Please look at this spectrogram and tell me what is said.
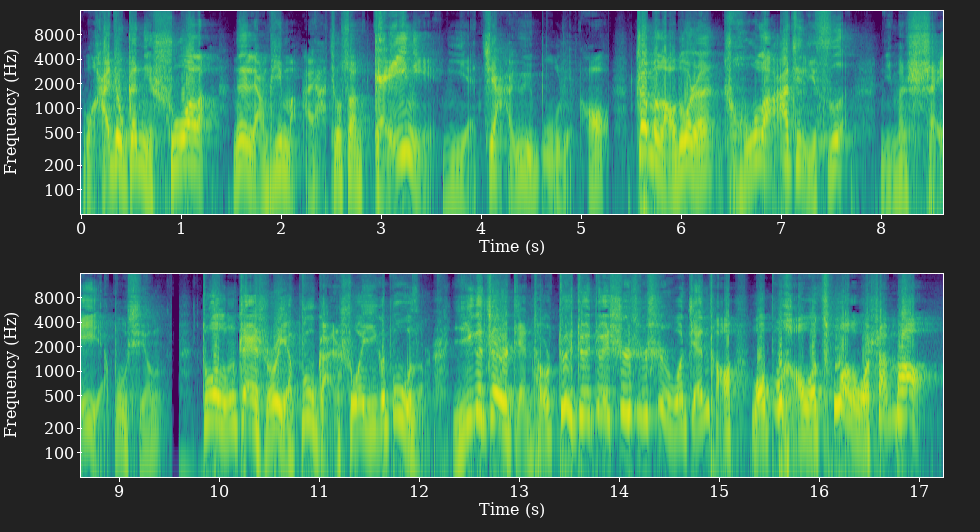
我还就跟你说了，那两匹马呀，就算给你，你也驾驭不了。这么老多人，除了阿基里斯。你们谁也不行。多隆这时候也不敢说一个不字，一个劲儿点头。对对对，是是是，我检讨，我不好，我错了，我善报。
